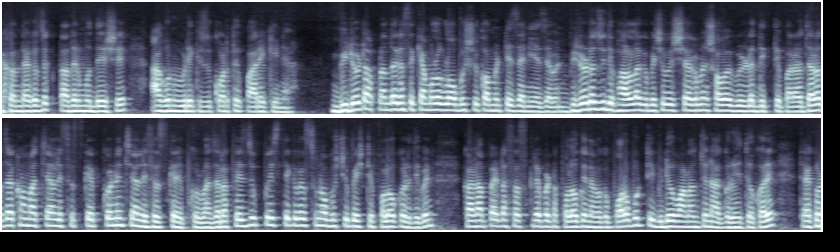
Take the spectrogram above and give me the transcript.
এখন দেখা যাক তাদের মধ্যে এসে আগুন মুভিটা কিছু করতে পারে কিনা। ভিডিওটা আপনাদের কাছে কেমন লাগল অবশ্যই কমেন্টে জানিয়ে যাবেন। ভিডিওটা যদি ভালো লাগে বেশি বেশি শেয়ার করবেন সবাই ভিডিওটা দেখতে পারে। আর যারা যারা আমার চ্যানেল সাবস্ক্রাইব করেন চ্যানেল সাবস্ক্রাইব করবেন। যারা ফেসবুক পেজ থেকে দেখছেন অবশ্যই পেজটি ফলো করে দিবেন। কারণ আপনার একটা সাবস্ক্রাইব একটা ফলো কিন্তু আমাকে পরবর্তী ভিডিও বানানোর জন্য আগ্রহিত করে। তো এখন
